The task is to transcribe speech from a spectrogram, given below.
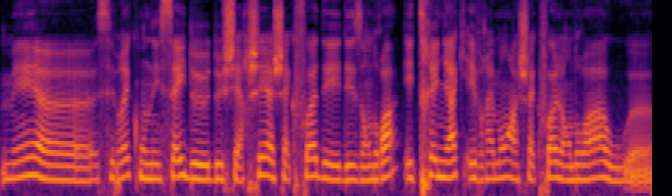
mais euh, c'est vrai qu'on essaye de, chercher à chaque fois des, endroits, et Trégnac est vraiment à chaque fois l'endroit où euh,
